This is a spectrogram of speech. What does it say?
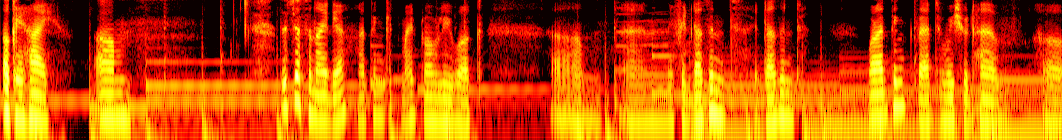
Okay, hi. Um, this is just an idea. I think it might probably work. Um, and if it doesn't, it doesn't. But I think that we should have a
